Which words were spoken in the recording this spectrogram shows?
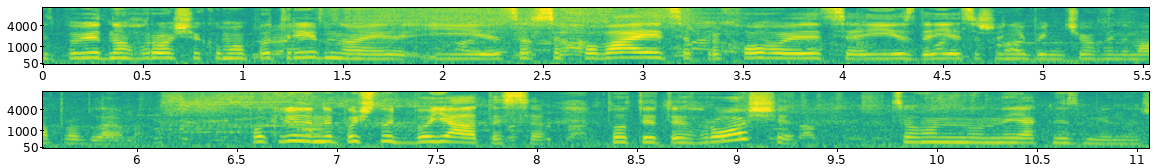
відповідно гроші, кому потрібно, і це все ховається, приховується, і здається, що ніби нічого нема проблеми. Поки люди не почнуть боятися платити гроші, цього ну ніяк не зміниш.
